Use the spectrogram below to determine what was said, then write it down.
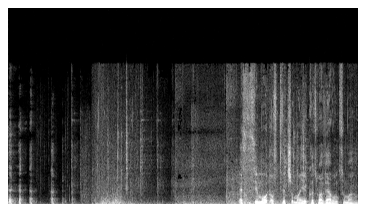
Bestes Emote auf Twitch, um mal hier kurz mal Werbung zu machen.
